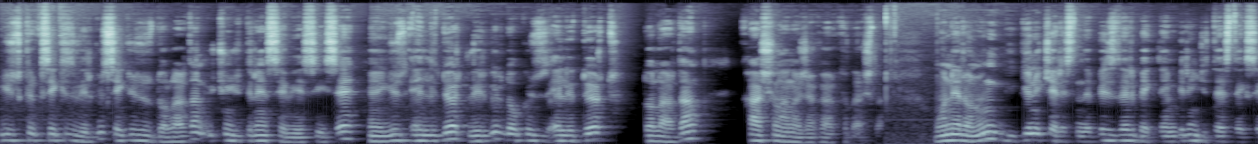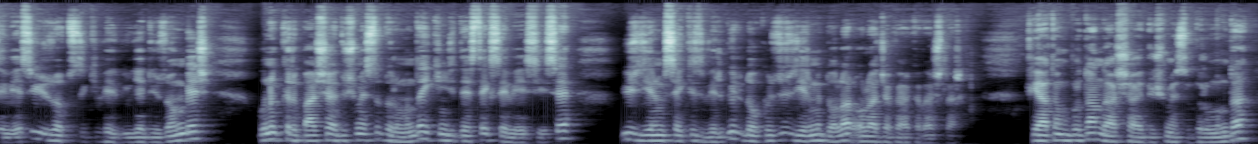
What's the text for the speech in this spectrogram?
148,800 dolardan, üçüncü direnç seviyesi ise 154,954 dolardan karşılanacak arkadaşlar. Monero'nun gün içerisinde bizleri bekleyen birinci destek seviyesi 132,715. Bunu kırıp aşağı düşmesi durumunda ikinci destek seviyesi ise 128,920 dolar olacak arkadaşlar. Fiyatın buradan da aşağıya düşmesi durumunda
